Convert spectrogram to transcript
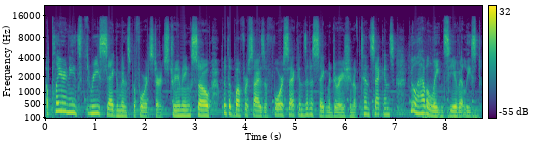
A player needs 3 segments before it starts streaming, so with a buffer size of 4 seconds and a segment duration of 10 seconds, you'll have a latency of at least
